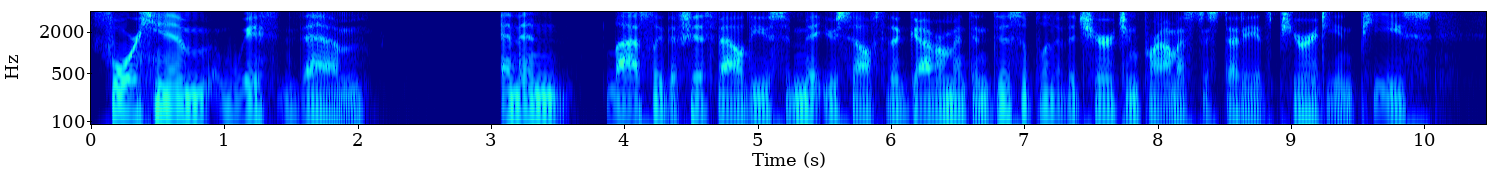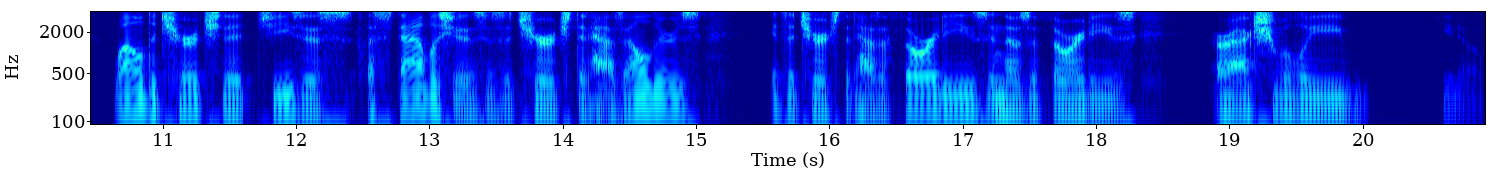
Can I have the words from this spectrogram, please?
for him with them. And then lastly, the fifth vow do you submit yourself to the government and discipline of the church and promise to study its purity and peace? Well, the church that Jesus establishes is a church that has elders it's a church that has authorities, and those authorities are actually, you know,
